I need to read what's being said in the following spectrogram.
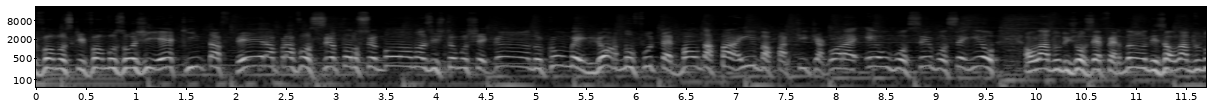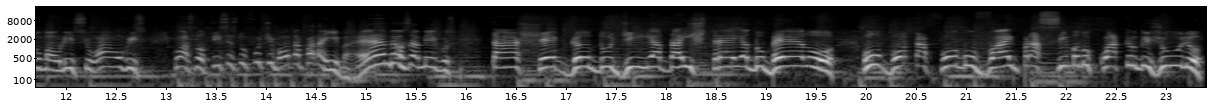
E vamos que vamos, hoje é quinta-feira para você, torcedor. Nós estamos chegando com o melhor do futebol da Paraíba. A partir de agora, eu, você, você e eu, ao lado de José Fernandes, ao lado do Maurício Alves, com as notícias do futebol da Paraíba. É, meus amigos, tá chegando o dia da estreia do Belo. O Botafogo vai para cima do 4 de julho.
